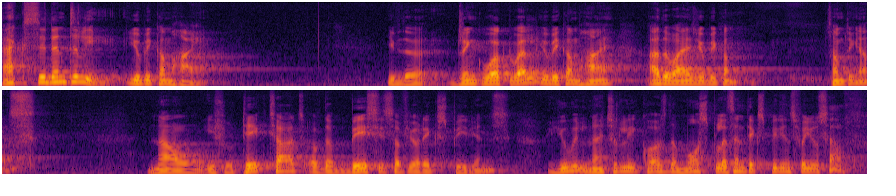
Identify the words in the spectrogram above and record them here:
accidentally you become high. If the drink worked well, you become high, otherwise you become something else. Now, if you take charge of the basis of your experience, you will naturally cause the most pleasant experience for yourself.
